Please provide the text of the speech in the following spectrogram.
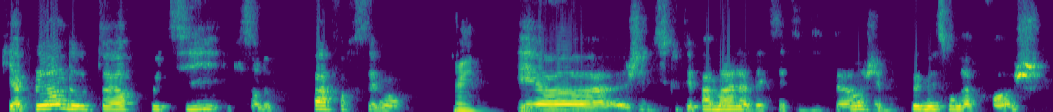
qui a plein d'auteurs petits et qui s'en occupent pas forcément. Oui. Et j'ai discuté pas mal avec cet éditeur, j'ai beaucoup aimé son approche.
